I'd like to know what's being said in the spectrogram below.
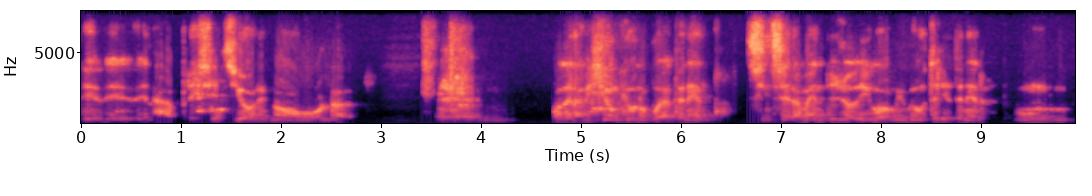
de, las apreciaciones, ¿no? Eh, o de la visión que uno pueda tener, sinceramente yo digo, a mí me gustaría tener un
